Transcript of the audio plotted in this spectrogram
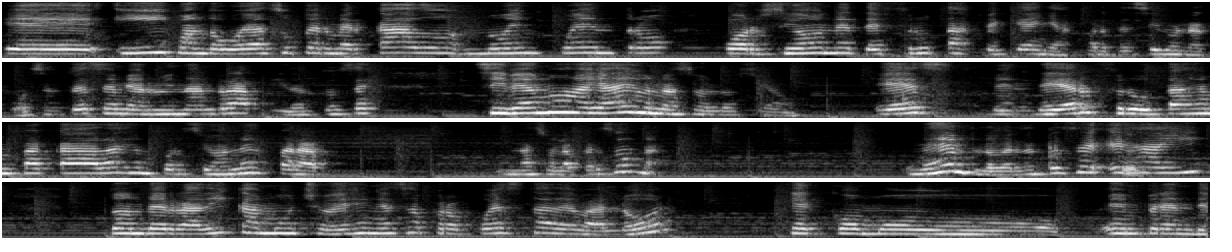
eh, y cuando voy al supermercado no encuentro porciones de frutas pequeñas, por decir una cosa. Entonces se me arruinan rápido. Entonces, si vemos ahí hay una solución. Es vender frutas empacadas en porciones para una sola persona. Un ejemplo, ¿verdad? Entonces es ahí donde radica mucho, es en esa propuesta de valor que como emprendedor...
